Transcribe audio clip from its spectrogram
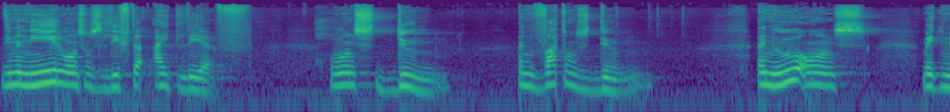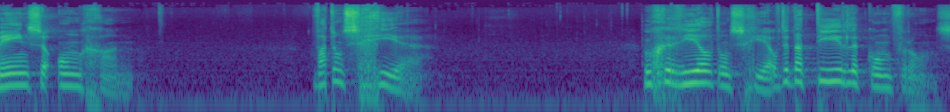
die manier hoe ons ons liefde uitleef. Hoe ons doen in wat ons doen. In hoe ons met mense omgaan. Wat ons gee. Hoe gereeld ons gee of dit natuurlik kom vir ons.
